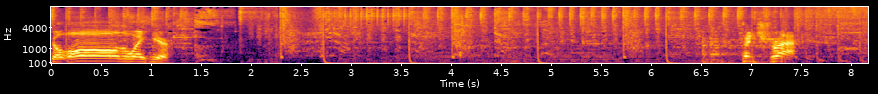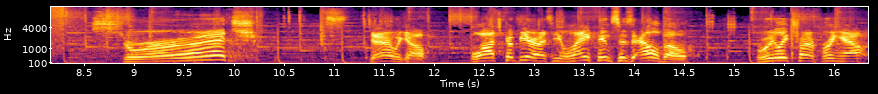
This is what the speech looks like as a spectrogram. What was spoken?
Go all the way here. Contract. Stretch. There we go. Watch Kabir as he lengthens his elbow. Really try to bring out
